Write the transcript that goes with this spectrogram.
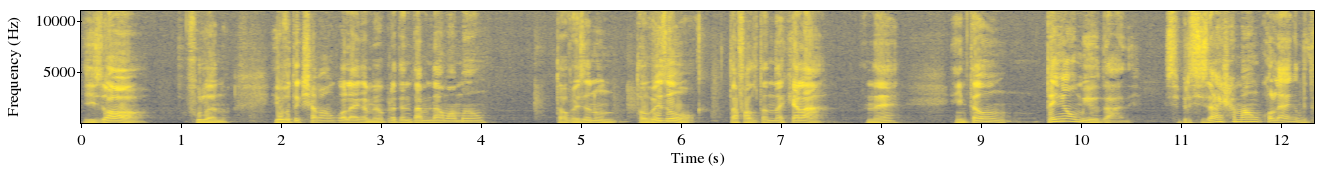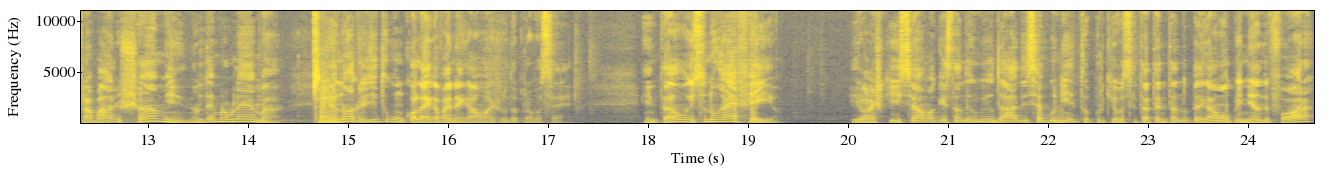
diz: Ó, Fulano, eu vou ter que chamar um colega meu para tentar me dar uma mão. Talvez eu não. Talvez eu. Tá faltando naquela. Né? Então, tenha humildade. Se precisar chamar um colega de trabalho, chame, não tem problema. Sim. Eu não acredito que um colega vai negar uma ajuda para você. Então, isso não é feio. Eu acho que isso é uma questão de humildade, isso é bonito, porque você está tentando pegar uma opinião de fora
